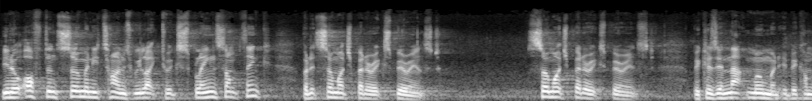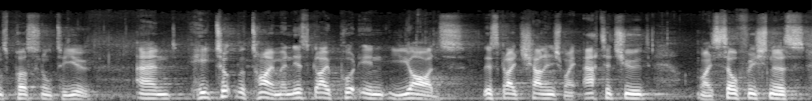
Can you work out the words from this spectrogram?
You know, often, so many times, we like to explain something, but it's so much better experienced. So much better experienced because in that moment it becomes personal to you. And he took the time, and this guy put in yards. This guy challenged my attitude, my selfishness,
